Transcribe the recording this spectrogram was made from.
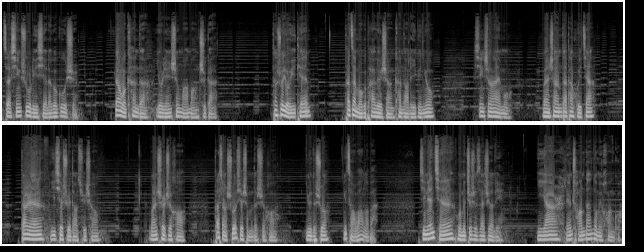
在新书里写了个故事，让我看的有人生茫茫之感。他说有一天，他在某个派对上看到了一个妞，心生爱慕，晚上带她回家，当然一切水到渠成。完事之后，他想说些什么的时候，女的说：“你早忘了吧？几年前我们就是在这里。”你丫儿连床单都没换过。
